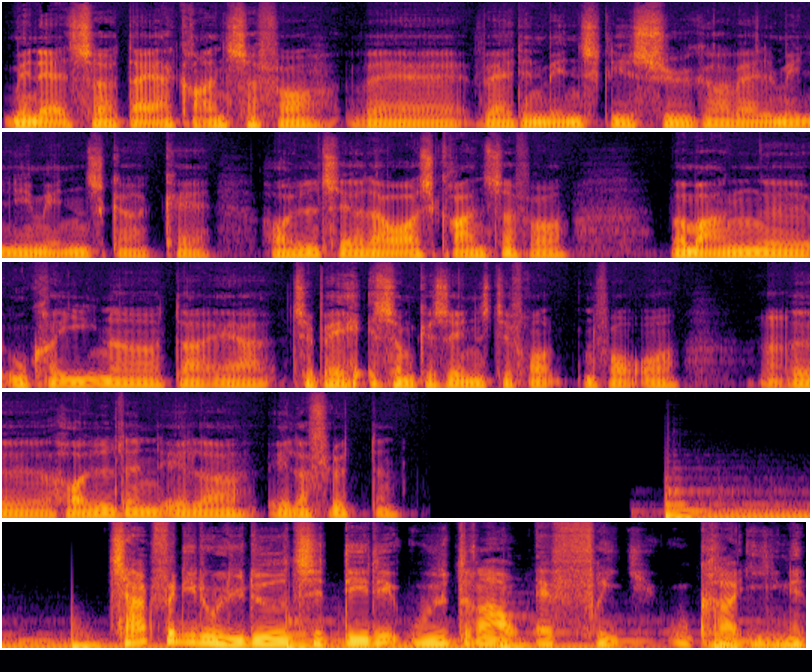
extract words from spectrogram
Men altså, der er grænser for, hvad, hvad den menneskelige psyke og hvad almindelige mennesker kan holde til, og der er også grænser for, hvor mange øh, ukrainere, der er tilbage, som kan sendes til fronten for at øh, holde den eller, eller flytte den. Tak fordi du lyttede til dette uddrag af Fri Ukraine.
